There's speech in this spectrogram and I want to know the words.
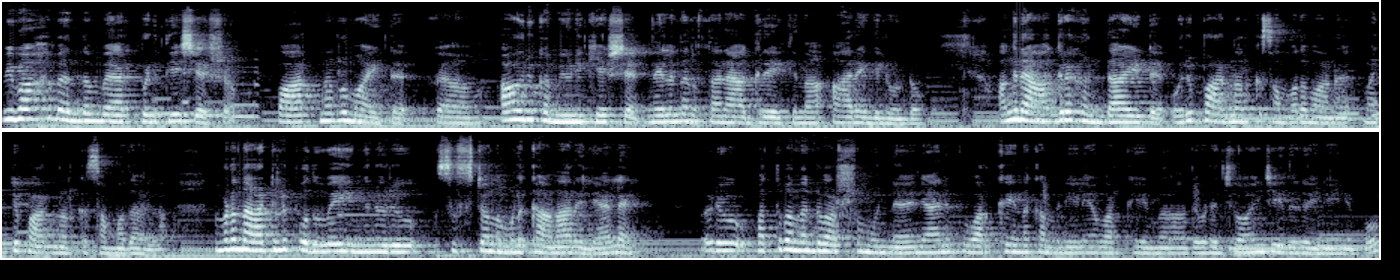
വിവാഹബന്ധം വേർപ്പെടുത്തിയ ശേഷം പാർട്ട്ണറുമായിട്ട് ആ ഒരു കമ്മ്യൂണിക്കേഷൻ നിലനിർത്താൻ ആഗ്രഹിക്കുന്ന ആരെങ്കിലും ഉണ്ടോ അങ്ങനെ ആഗ്രഹം ഉണ്ടായിട്ട് ഒരു പാർട്ട്ണർക്ക് സമ്മതമാണ് മറ്റു പാർട്ട്ണർക്ക് സമ്മതമല്ല. നമ്മുടെ നാട്ടിൽ പൊതുവേ ഇങ്ങനൊരു സിസ്റ്റം നമ്മൾ കാണാറില്ല അല്ലേ? ഒരു പത്ത് പന്ത്രണ്ട് വർഷം മുന്നേ ഞാനിപ്പോൾ വർക്ക് ചെയ്യുന്ന കമ്പനിയിൽ ഞാൻ വർക്ക് ചെയ്യുമ്പോൾ അതിവിടെ ജോയിൻ ചെയ്ത് കഴിഞ്ഞ് കഴിഞ്ഞപ്പോൾ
